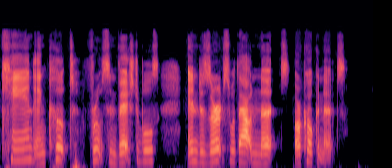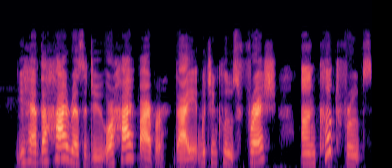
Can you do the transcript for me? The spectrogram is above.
canned and cooked fruits and vegetables, and desserts without nuts or coconuts. You have the high residue or high fiber diet, which includes fresh, uncooked fruits,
